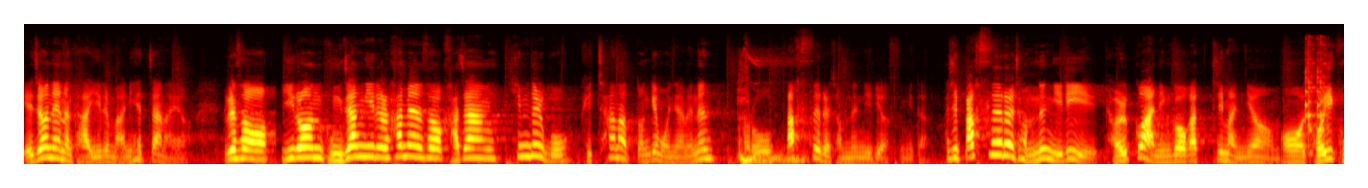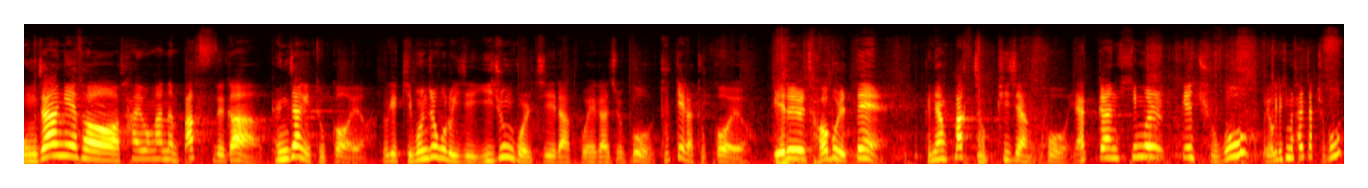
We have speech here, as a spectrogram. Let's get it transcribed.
예전에는 다 일을 많이 했잖아요. 그래서 이런 공장 일을 하면서 가장 힘들고 귀찮았던 게 뭐냐면은 바로 박스를 접는 일이었습니다. 사실 박스를 접는 일이 별거 아닌 것 같지만요. 어, 저희 공장에서 사용하는 박스가 굉장히 두꺼워요. 이게 기본적으로 이제 이중골지라고 해가지고 두께가 두꺼워요. 얘를 접을 때 그냥 빡 접히지 않고 약간 힘을 꽤 주고 여기도 힘을 살짝 주고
